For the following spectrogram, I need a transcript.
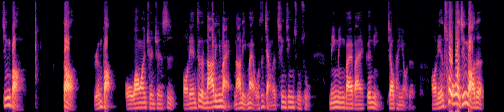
金宝到人保。我完完全全是哦，连这个哪里买哪里卖，我是讲的清清楚楚、明明白白，跟你交朋友的哦。连错过金宝的，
